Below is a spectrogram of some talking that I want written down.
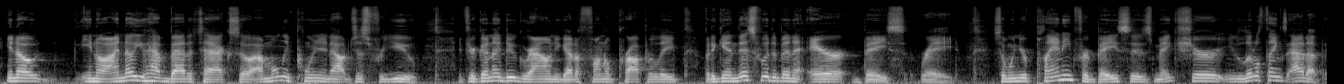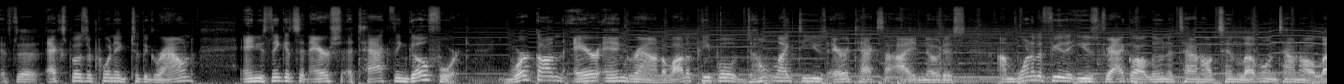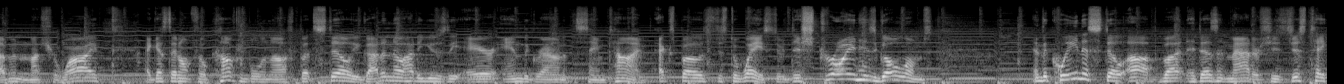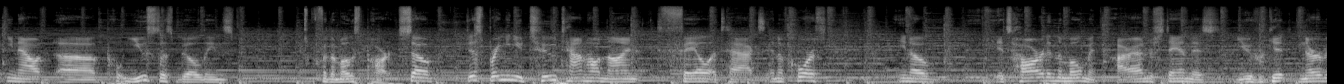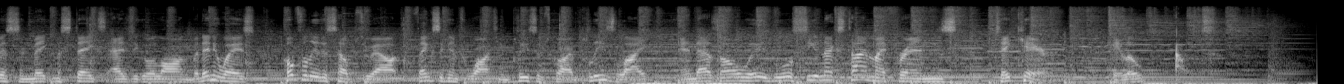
You know, you know, I know you have bad attacks, so I'm only pointing it out just for you. If you're going to do ground, you got to funnel properly. But again, this would have been an air base raid. So when you're planning for bases, make sure little things add up. If the X-Bows are pointing to the ground, and you think it's an air attack, then go for it. Work on air and ground. A lot of people don't like to use air attacks, I notice. I'm one of the few that use Draglaw Loon at Town Hall 10 level and Town Hall 11. I'm not sure why. I guess they don't feel comfortable enough, but still, you gotta know how to use the air and the ground at the same time. X-Bow's just a waste. They're destroying his golems. And the queen is still up, but it doesn't matter. She's just taking out uh, useless buildings for the most part. So just bringing you two Town Hall 9 fail attacks. And of course, you know, it's hard in the moment. I understand this. You get nervous and make mistakes as you go along. But anyways, hopefully this helps you out. Thanks again for watching. Please subscribe, please like, and as always, we'll see you next time, my friends. Take care. Halo out.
